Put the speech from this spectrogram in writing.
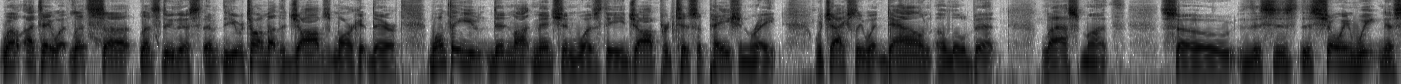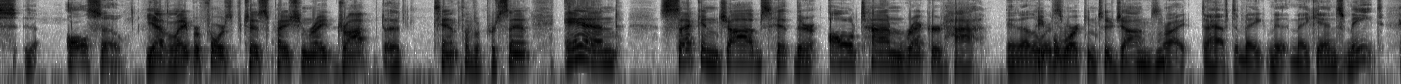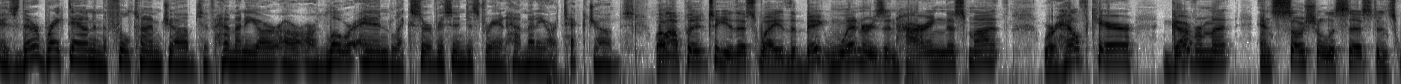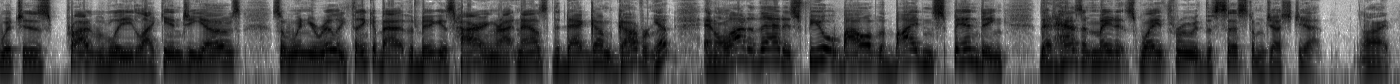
well, I tell you what. Let's uh, let's do this. Uh, You were talking about the jobs market there. One thing you did not mention was the job participation rate, which actually went down a little bit last month. So this is this showing weakness also. Yeah, the labor force participation rate dropped a tenth of a percent, and second jobs hit their all-time record high. In other People words, working two jobs. Mm-hmm. right, to have to make make ends meet. Is there a breakdown in the full time jobs of how many are, are, are lower end, like service industry, and how many are tech jobs? Well, I'll put it to you this way the big winners in hiring this month were healthcare, government, and social assistance, which is probably like NGOs. So when you really think about it, the biggest hiring right now is the dadgum government. Yep. And a lot of that is fueled by all the Biden spending that hasn't made its way through the system just yet. All right.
